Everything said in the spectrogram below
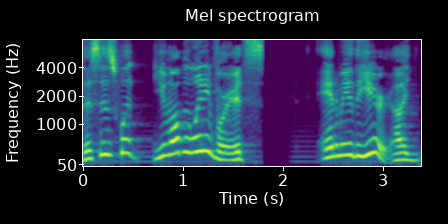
This is what you've all been waiting for. It's anime of the year. Uh, you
